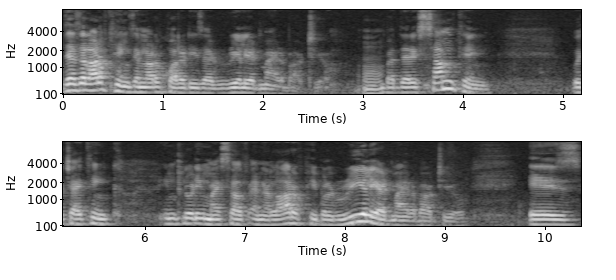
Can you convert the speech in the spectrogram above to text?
there's a lot of things and a lot of qualities I really admire about you, Mm-hmm. but there is something which I think, including myself and a lot of people, really admire about you, is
